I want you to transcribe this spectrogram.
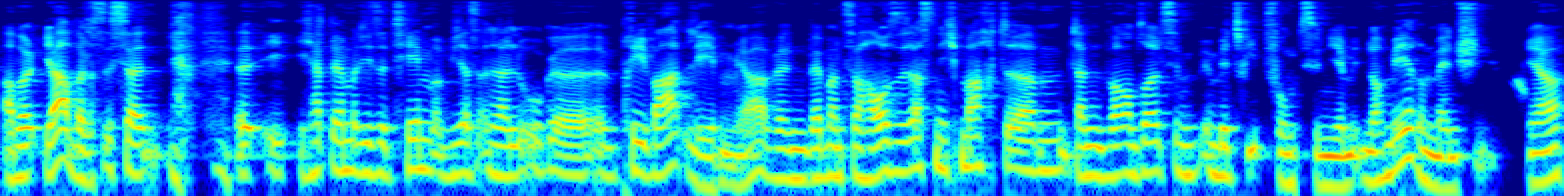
aber ja, aber das ist ja, ich habe ja immer diese Themen wie das analoge äh, Privatleben, ja. Wenn, wenn man zu Hause das nicht macht, ähm, dann warum soll es im, im Betrieb funktionieren mit noch mehreren Menschen? Ja.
